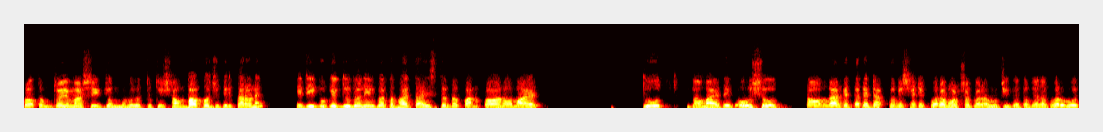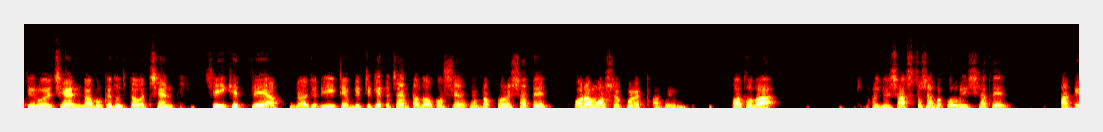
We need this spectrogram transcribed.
প্রথম ত্রৈমাসিক জন্মগত ত্রুটির সম্ভাব্য ঝুঁকির কারণে এটি বুকে দুধ নির্গত হয় তাই স্তন্যপান করানো মায়ের দুধ বা মায়েদের ঔষধ খাওয়ানোর আগে তাদের ডাক্তারের সাথে পরামর্শ করা উচিত। অর্থাৎ যারা গর্ভবতী রয়েছেন বা বুকে দুধ খাওয়াচ্ছেন, সেই ক্ষেত্রে আপনারা যদি এই ট্যাবলেটটি খেতে চান, তাহলে অবশ্যই একজন ডক্টরের সাথে পরামর্শ করে খাবেন। অথবা যদি স্বাস্থ্যসেবা কর্মীর সাথে থাকে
